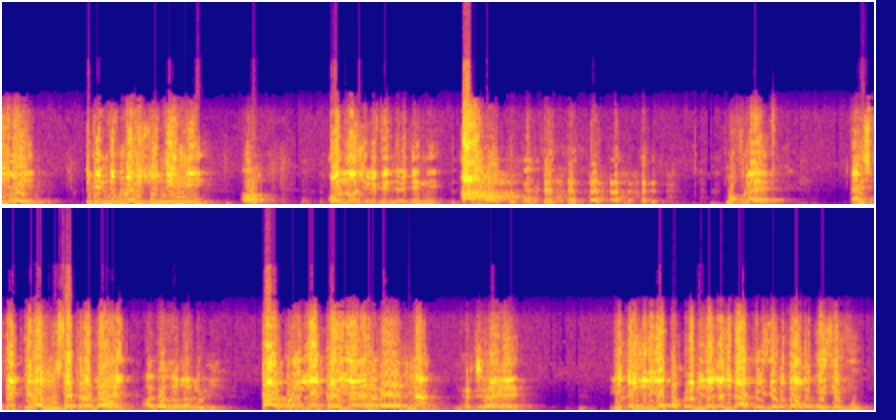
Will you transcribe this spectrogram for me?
ye. Tobi ndeko na biso nini. Oh. Oh non je reviendrai demain. Ah! Mon frère inspecteur a mon travail attention à lobby kaka mpona leka ye ye tajur ye pakola biso azita ateze babe yango teze vous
